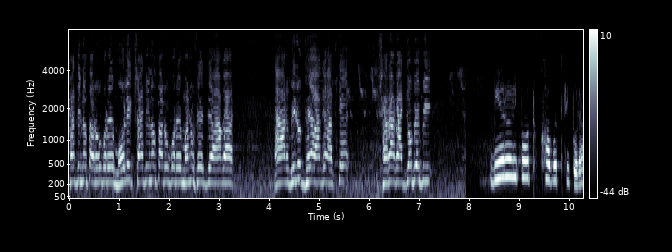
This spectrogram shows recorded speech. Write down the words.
স্বাধীনতার উপরে, মৌলিক স্বাধীনতার উপরে মানুষের যে আঘাত, তার বিরুদ্ধে আগে, আজকে সারা রাজ্যব্যাপী ব্যুরো রিপোর্ট খবর ত্রিপুরা।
